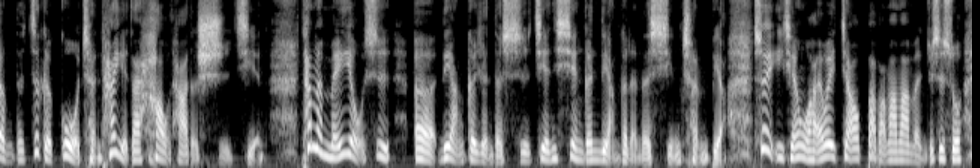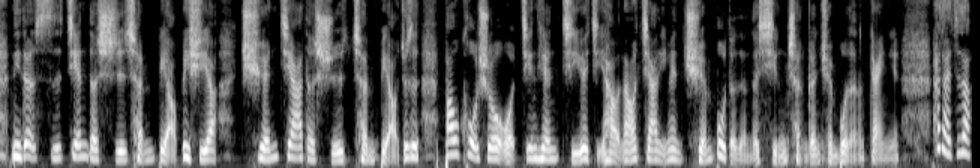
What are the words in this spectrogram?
等的这个过程，他也在耗他的时间。他们没有是呃两个人的时间线跟两个人的行程表，所以以前我还会教爸爸妈妈们，就是说你的时间的时程表必须要全家的时程表，就是包括说我今天几月几号，然后家里面全部的人的行程跟全部人的概念，他才知道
